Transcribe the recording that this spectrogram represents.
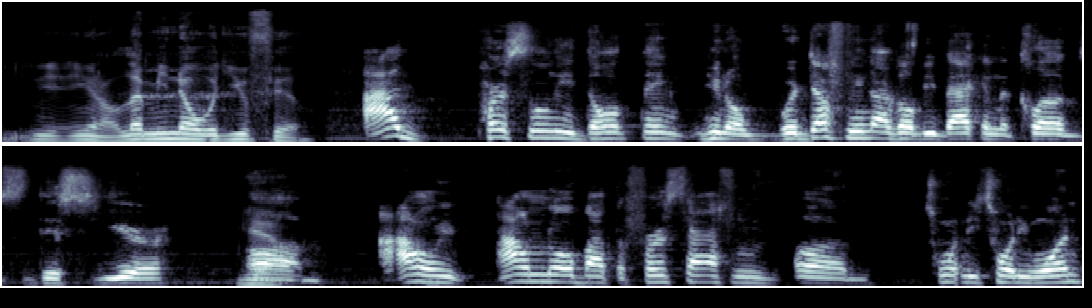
you know, let me know what you feel. I personally don't think you know we're definitely not going to be back in the clubs this year. Yeah. Um, I don't I don't know about the first half of um, 2021.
